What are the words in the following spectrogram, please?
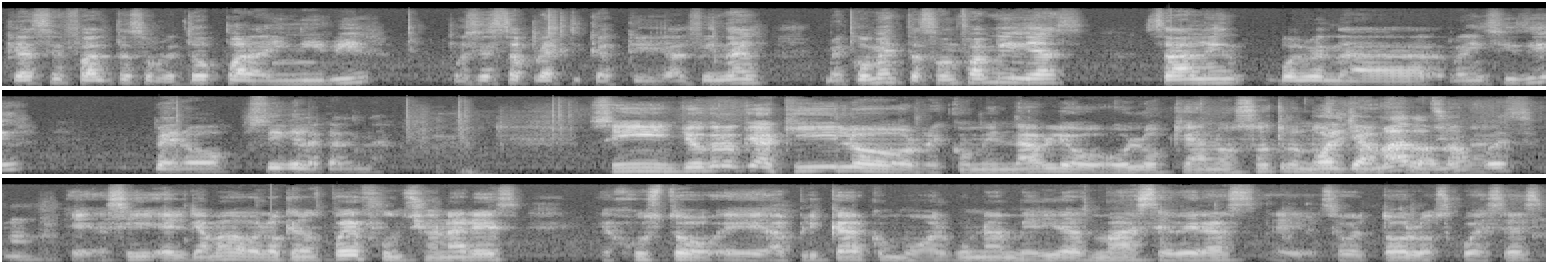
¿qué hace falta sobre todo para inhibir pues esta práctica que al final me comenta, son familias, salen, vuelven a reincidir, pero sigue la cadena. Sí, yo creo que aquí lo recomendable o, o lo que a nosotros nos O el llamado, ¿no? Pues mm, Eh, sí, el llamado, lo que nos puede funcionar es eh, justo eh, aplicar como algunas medidas más severas, eh, sobre todo los jueces,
